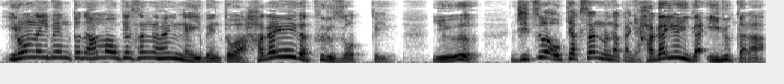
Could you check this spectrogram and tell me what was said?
いろんなイベントであんまお客さんが入んないイベントは、はがゆいが来るぞっていう、いう、実はお客さんの中に歯がゆいがいるから、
